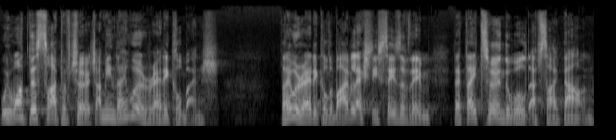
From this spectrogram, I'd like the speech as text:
We want this type of church. I mean, they were a radical bunch. They were radical. The Bible actually says of them that they turned the world upside down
